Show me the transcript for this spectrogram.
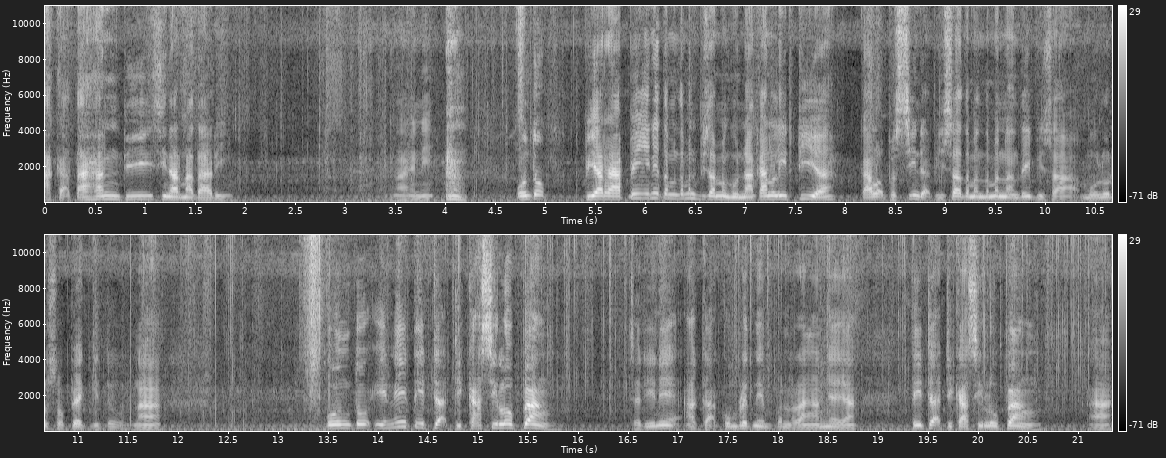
agak tahan di sinar matahari. Nah ini. Untuk biar rapi ini teman-teman bisa menggunakan lidi ya. Kalau besi tidak bisa teman-teman nanti bisa mulur sobek gitu. Nah untuk ini tidak dikasih lubang. Jadi ini agak komplit nih penerangannya ya tidak dikasih lubang. Nah,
